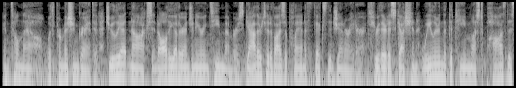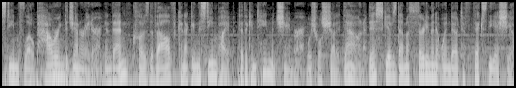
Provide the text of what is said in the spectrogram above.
until now. With permission granted, Juliet Knox and all the other engineering team members gather to devise a plan to fix the generator. Through their discussion, we learn that the team must pause the steam flow powering the generator and then close the valve connecting the steam pipe to the containment chamber, which will shut it down. This gives them a 30 minute window to fix the issue.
